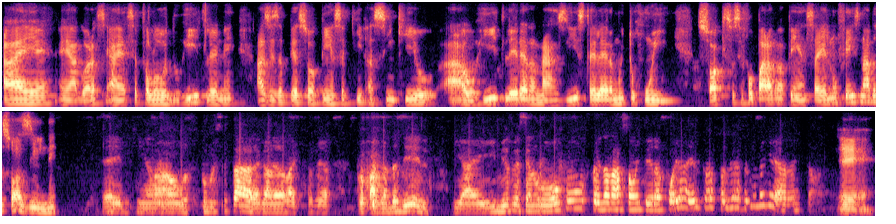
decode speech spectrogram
Ah, é, é, agora sim. Ah, é, você falou do Hitler, né? Às vezes a pessoa pensa que assim que o, ah, o Hitler era nazista, ele era muito ruim. Só que se você for parar para pensar, ele não fez nada sozinho, né? É, ele tinha lá os publicitários, a galera lá que fazia propaganda dele. E aí, mesmo ele sendo louco, fez a nação inteira apoiar ele para fazer a Segunda Guerra, né? Então, É,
